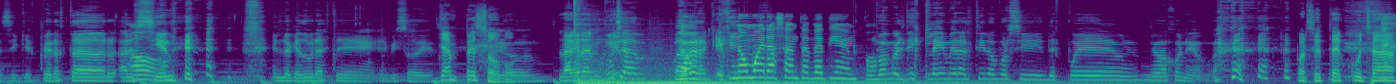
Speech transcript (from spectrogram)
Así que espero estar al Oh. 100 en lo que dura este episodio. Ya empezó. Pero- La gran Mucha, No, ver, es que No mueras antes de tiempo. pongo el disclaimer al tiro por si después me bajoneo. Por si usted escucha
